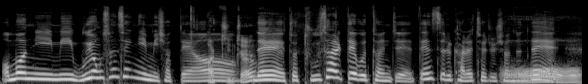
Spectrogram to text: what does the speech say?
어머님이 무용 선생님이셨대요. 아, 진짜요? 네, 저 두 살 때부터 이제 댄스를 가르쳐 주셨는데 오.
